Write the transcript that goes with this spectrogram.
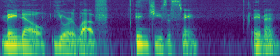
may know your love. In Jesus' name, amen.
